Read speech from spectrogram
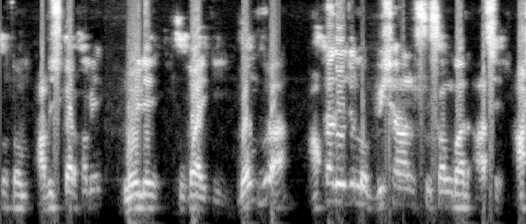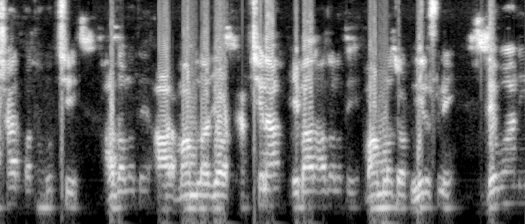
প্রথম আবিষ্কার হবে। নইলে উপায় কি? বন্ধুরা, আপনাদের জন্য বিশাল সুসংবাদ আছে। আসার কথা হচ্ছে, আদালতে আর মামলা জট থাকছে না। এবার আদালতে মামলা জট নিরসনে দেওয়ানি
